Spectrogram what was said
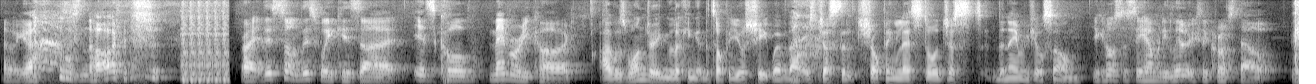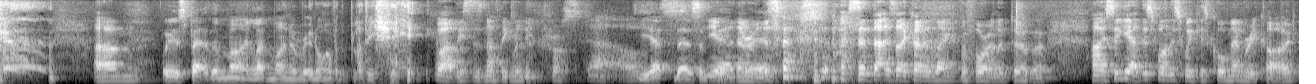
There we go. that wasn't right, this song this week is uh, it's called Memory Card. I was wondering, looking at the top of your sheet, whether that was just the shopping list or just the name of your song. You can also see how many lyrics are crossed out. um, Well, it's better than mine. Like mine are written all over the bloody sheet. well, at least there's nothing really crossed out. Yep, there's a Yeah, there is. I said that as I kind of like before I looked over. Uh, so yeah, this one this week is called Memory Card,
